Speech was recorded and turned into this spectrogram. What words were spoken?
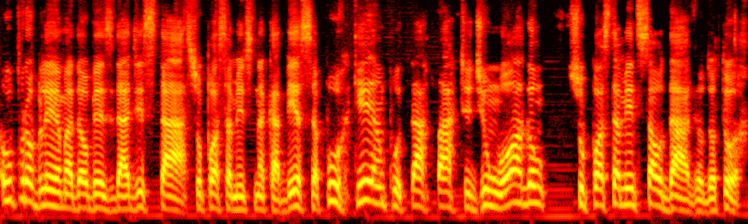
o problema da obesidade está supostamente na cabeça, por que amputar parte de um órgão supostamente saudável, doutor?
